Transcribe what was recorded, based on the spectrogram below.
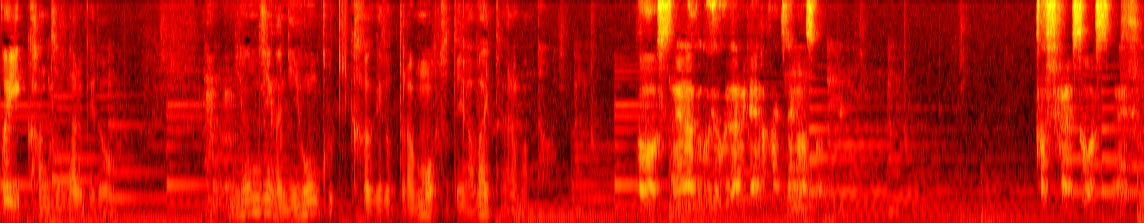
こいい感じになるけどうん。うん日本人が日本国旗掲げとったらもうちょっとやばいってなるもんな。そうですね。なんか右翼だみたいな感じになりますもんね。確かにそうですね。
